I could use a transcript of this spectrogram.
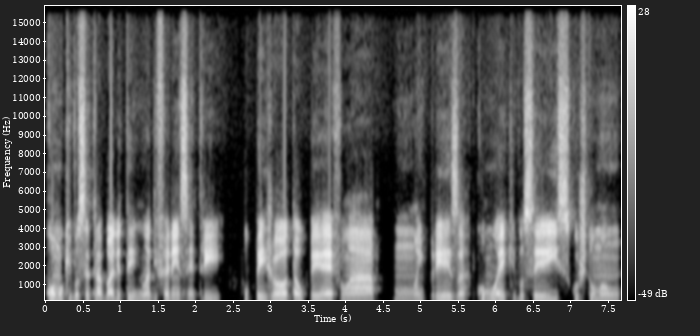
Como que você trabalha? Tem uma diferença entre o PJ, o PF, uma uma empresa, como é que vocês costumam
